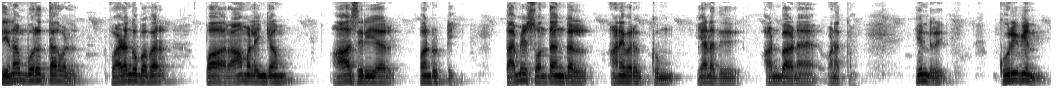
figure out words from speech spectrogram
தினம் ஒரு தகவல். வழங்குபவர் ப. ராமலிங்கம் ஆசிரியர் பண்ருட்டி தமிழ் சொந்தங்கள் அனைவருக்கும் எனது அன்பான வணக்கம். இன்று குருவின்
